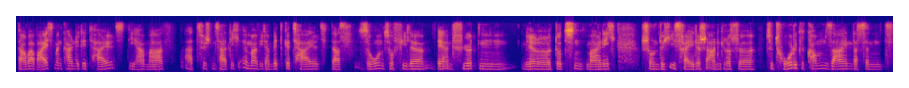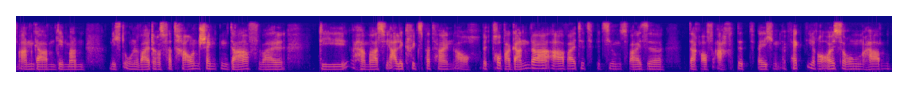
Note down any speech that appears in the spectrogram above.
Darüber weiß man keine Details. Die Hamas hat zwischenzeitlich immer wieder mitgeteilt, dass so und so viele der Entführten, mehrere Dutzend meine ich, schon durch israelische Angriffe zu Tode gekommen seien. Das sind Angaben, denen man nicht ohne weiteres Vertrauen schenken darf, weil die Hamas wie alle Kriegsparteien auch mit Propaganda arbeitet, beziehungsweise darauf achtet, welchen Effekt ihre Äußerungen haben.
